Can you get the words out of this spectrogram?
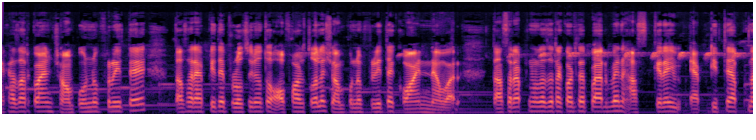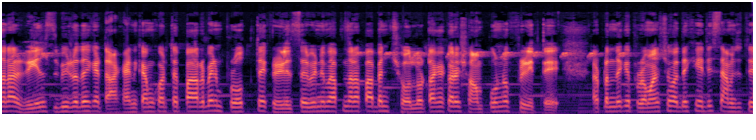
এক হাজার কয়েন সম্পূর্ণ ফ্রিতে। তাছাড়া অ্যাপটিতে প্রতিনিয়ত অফার চলে, সম্পূর্ণ ফ্রিতে কয়েন নেওয়ার। তাছাড়া আপনারা যেটা করতে পারবেন, আজকের এই অ্যাপটিতে আপনারা রিলস ভিডিও দেখে টাকা ইনকাম করতে পারবেন। প্রত্যেক রিলসের বিনিময়ে আপনারা পাবেন ষোলো টাকা করে সম্পূর্ণ ফ্রিতে আপনাদেরকে প্রমাণ সহ দেখিয়ে দিচ্ছি, আমি যদি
